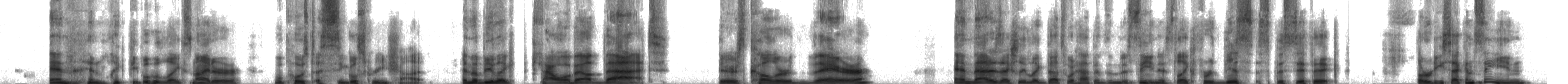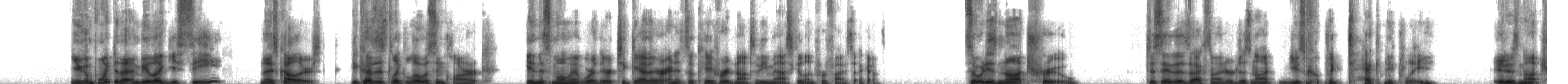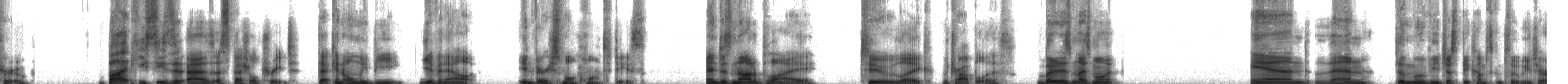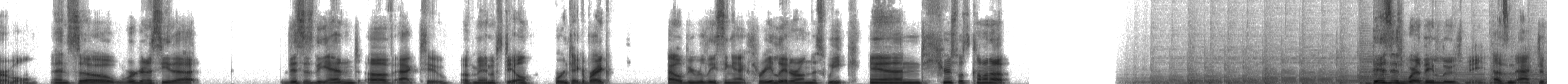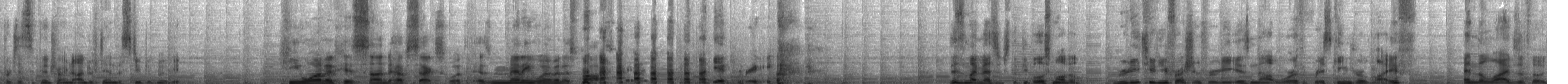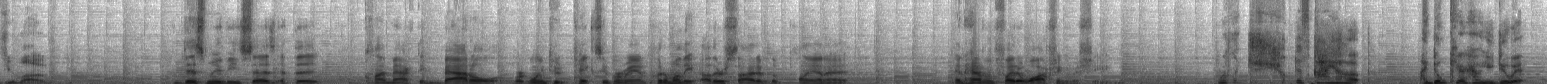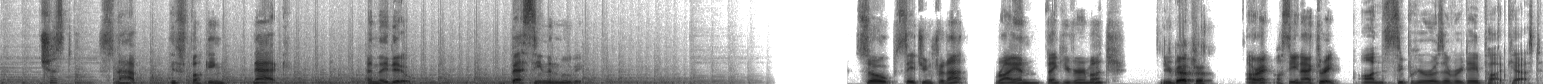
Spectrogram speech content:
And and like people who like Snyder will post a single screenshot and they'll be like, "How about that? There's color there." And that is actually like that's what happens in this scene. It's like for this specific 30 second scene, you can point to that and be like, "You see? Nice colors." Because it's like Lois and Clark in this moment where they're together and it's okay for it not to be masculine for 5 seconds. So it is not true to say that Zack Snyder does not use like technically it is not true. But he sees it as a special treat that can only be given out in very small quantities and does not apply to like Metropolis. But it is a nice moment. And then the movie just becomes completely terrible. And so we're going to see that this is the end of Act Two of Man of Steel. We're going to take a break. I will be releasing Act Three later on this week. And here's what's coming up. This is where they lose me as an active participant trying to understand this stupid movie. He wanted his son to have sex with as many women as possible. I agree. this is my message to the people of Smallville. Rooty Tooty Fresh and Fruity is not worth risking your life and the lives of those you love. This movie says at the climactic battle, we're going to take Superman, put him on the other side of the planet, and have him fight a washing machine. We're like, just shut this guy up. I don't care how you do it. Just snap his fucking neck. And they do. Best scene in the movie. So stay tuned for that. Ryan, thank you very much. You betcha. All right, I'll see you in Act 3 on Superheroes Everyday podcast.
